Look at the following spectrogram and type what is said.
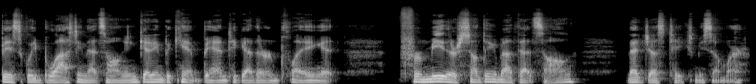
basically blasting that song and getting the camp band together and playing it for me, there's something about that song that just takes me somewhere.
